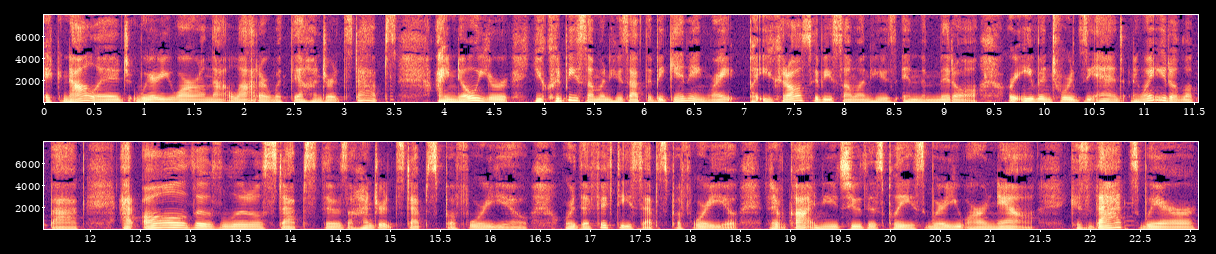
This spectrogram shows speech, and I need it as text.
acknowledge where you are on that ladder with the 100 steps. I know you're you could be someone who's at the beginning, right? But you could also be someone who's in the middle or even towards the end. And I want you to look back at all those little steps, those 100 steps before you or the 50 steps before you that have gotten you to this place where you are now because that's where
